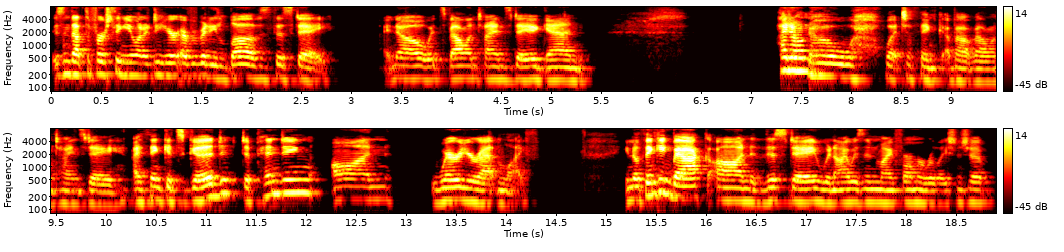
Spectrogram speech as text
Isn't that the first thing you wanted to hear? Everybody loves this day. I know it's Valentine's Day again. I don't know what to think about Valentine's Day. I think it's good depending on where you're at in life. You know, thinking back on this day when I was in my former relationship,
